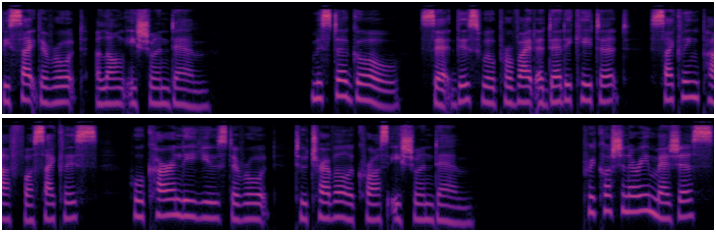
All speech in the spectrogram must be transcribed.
beside the road along Yishun Dam. Mr. Goh said this will provide a dedicated cycling path for cyclists who currently use the road to travel across Yishun Dam. Precautionary measures,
